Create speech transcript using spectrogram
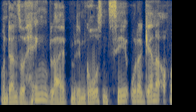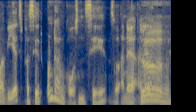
und dann so hängen bleibt mit dem großen C oder gerne auch mal wie jetzt passiert unterm großen C, so an der, an der Oh.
